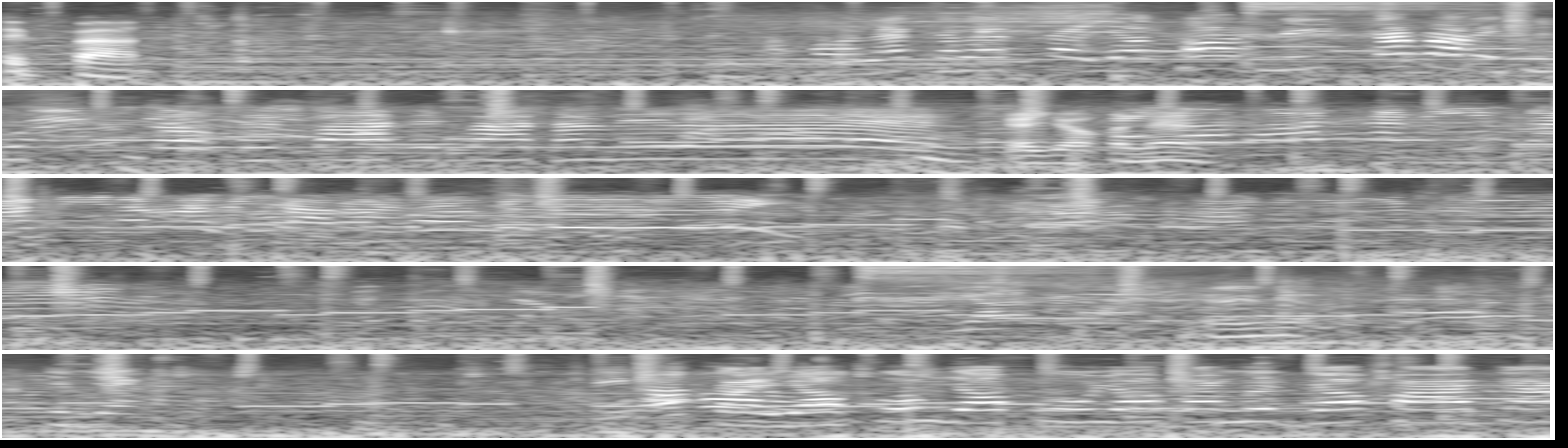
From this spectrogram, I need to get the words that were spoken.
สิบบาทพอแล้วกระดไก่ยอดทอดนี้ก็บาทตกสิบบาทสิบบาททางนี้เลยไก่ยอคนแน่นรถค่ะพี่อยู่ร้านนี้นะคะจะอยากมาลองกันเลยไก่ยอจิ้มแยกยอไก่ยอกุ้งยอปูยอปลาหมึกยอปลาจ้า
